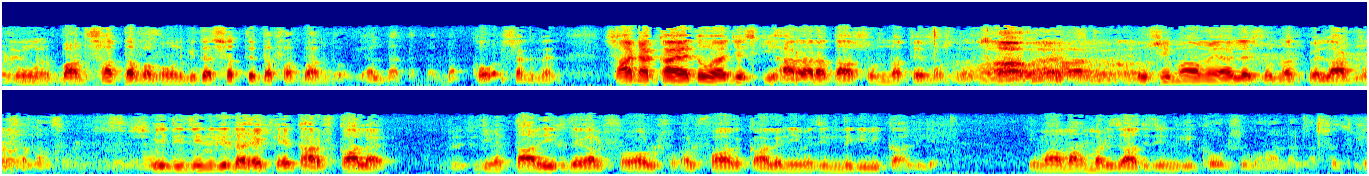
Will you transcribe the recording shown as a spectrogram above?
فون بند سات دفعہ فون کیتا ستے دفعہ بند ہو گیا اللہ دا بندہ کھول سکتے ہیں ساڈا قائد وہ ہے جس کی ہر سنت مستقبل اس امام اہل سنت پہ لاکھوں سلام یہ زندگی دا ایک ایک حرف کالا ہے۔ جی میں تاریخ دے الف- الف- الفاظ کالے نہیں میں زندگی بھی کالی ہے۔ امام احمد رضا دی زندگی کھول سبحان اللہ صدقے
